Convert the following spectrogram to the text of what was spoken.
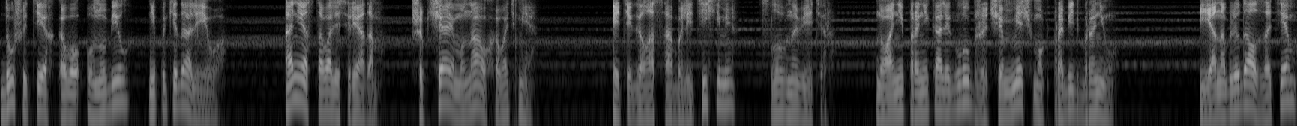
Души тех, кого он убил, не покидали его. Они оставались рядом, шепча ему на ухо во тьме. Эти голоса были тихими, словно ветер, но они проникали глубже, чем меч мог пробить броню. Я наблюдал за тем,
